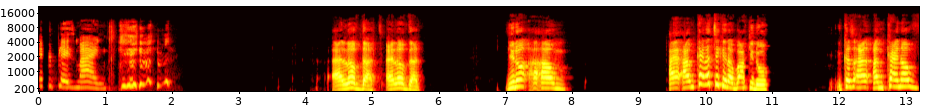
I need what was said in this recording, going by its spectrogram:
Every play is mine. I love that. I love that. You know, um, I, I'm kind of taken aback, you know, because I, I'm kind of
